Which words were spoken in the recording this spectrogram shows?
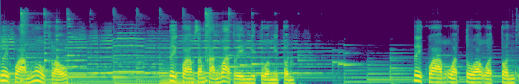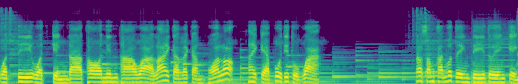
ด้วยความโง่เขลา ด้วยความสำคัญว่าตัวเองมีตัวมีตน ด้วยความอวดตัวอวดตน อวดดีอวดเก่งด่าทอนินทาว่าร้ายกันและกัน หัวเราะให้แก่ผู้ที่ถูกว่า แล้วสำคัญว่าตัวเองดีตัวเองเก่ง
